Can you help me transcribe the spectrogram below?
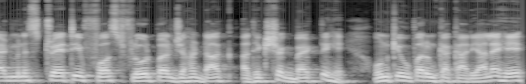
एडमिनिस्ट्रेटिव फ़र्स्ट फ्लोर पर जहाँ डाक अधीक्षक बैठते हैं, उनके ऊपर उनका कार्यालय है।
